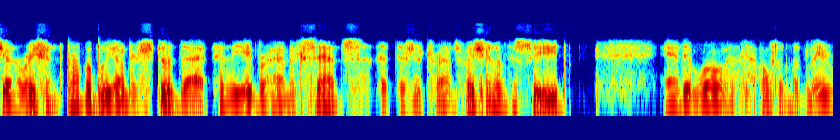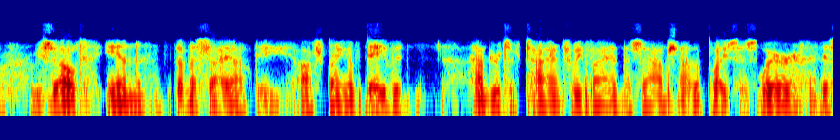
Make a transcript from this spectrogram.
generation probably understood that in the Abrahamic sense, that there's a transmission of the seed and it will ultimately result in the Messiah, the offspring of David, hundreds of times we find in the Psalms and other places where this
